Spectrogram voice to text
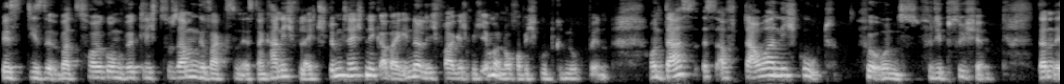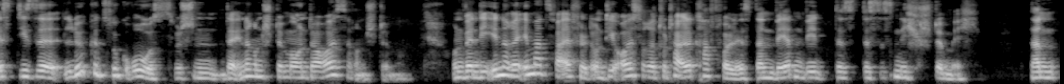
bis diese Überzeugung wirklich zusammengewachsen ist. Dann kann ich vielleicht Stimmtechnik, aber innerlich frage ich mich immer noch, ob ich gut genug bin. Und das ist auf Dauer nicht gut für uns, für die Psyche, dann ist diese Lücke zu groß zwischen der inneren Stimme und der äußeren Stimme. Und wenn die innere immer zweifelt und die äußere total kraftvoll ist, dann werden wir, das, das ist nicht stimmig. Dann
